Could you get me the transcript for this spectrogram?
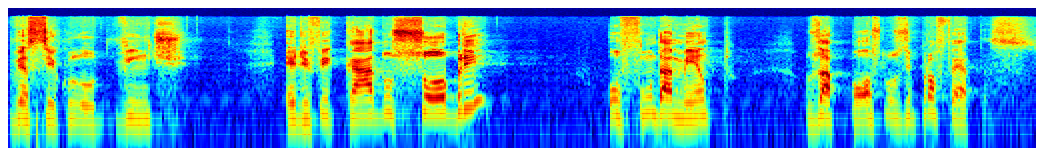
versículo 20, edificado sobre o fundamento dos apóstolos e profetas.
